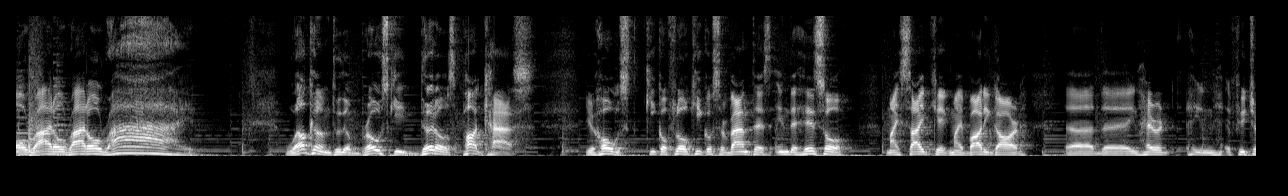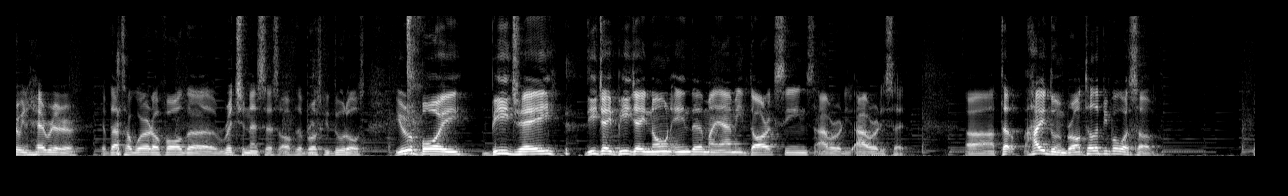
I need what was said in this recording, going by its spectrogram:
All right, all right, all right. Welcome to the Broski Doodles podcast. Your host, Kiko Flow, Kiko Cervantes in the hizzle, my sidekick, my bodyguard, uh, the inherit, in, future inheritor, if that's a word, of all the richnesses of the Broski Doodles. Your boy, BJ, DJ BJ, known in the Miami dark scenes. I've already, I already said. Uh, tell, how you doing, bro? Tell the people what's up.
